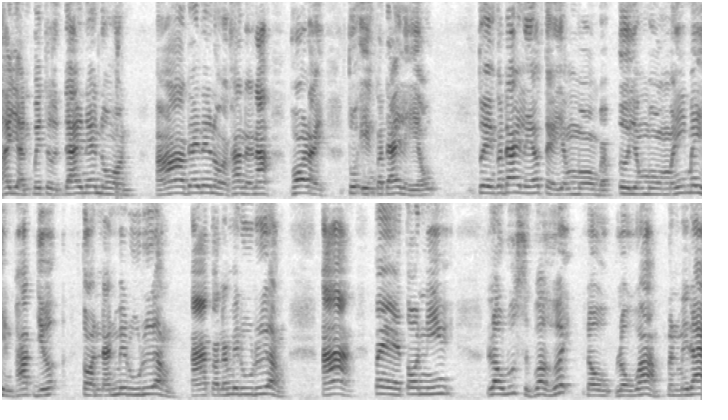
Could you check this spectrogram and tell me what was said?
ขยันไปเถิดได้แน่นอนอ่าได้แน่นอนกับค่าในหน้า เพราะอะไรตัวเองก็ได้แล้ว ตัวเองก็ได้แล้วแต่ยังมองแบบเออยังมองไม่ไม่เห็นภาพเยอะ ตอนนั้นไม่รู้เรื่องอ่าตอนนั้นไม่รู้เรื่องอ่าแต่ตอนนี้เรารู้สึกว่าเฮ้ยเราเราว่ามันไม่ได้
